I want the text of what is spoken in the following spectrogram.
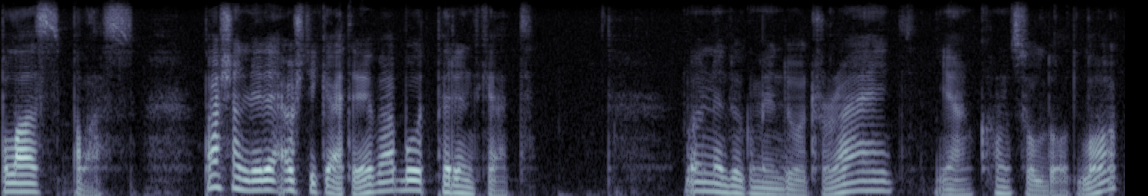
پڵاس پڵاس پاشان لێرە ئەو شتی کاتەوێ با بۆت پرنت کات بۆ نە دۆکمنت دۆت ڕایت یان کۆنسل دۆت لۆک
